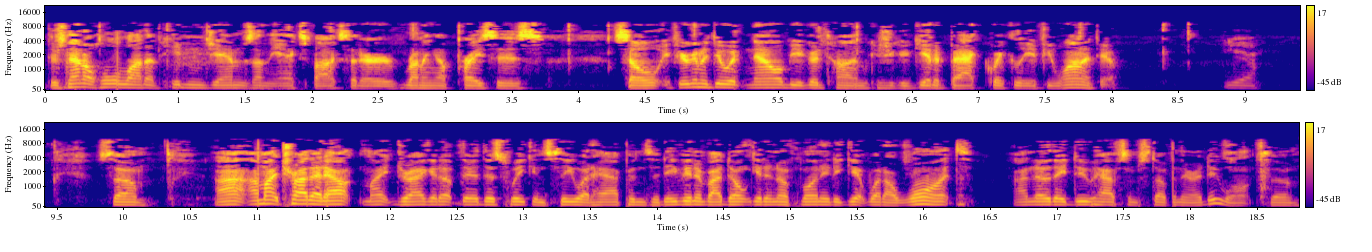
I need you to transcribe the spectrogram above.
There's not a whole lot of hidden gems on the Xbox that are running up prices. So if you're going to do it now would be a good time because you could get it back quickly if you wanted to. Yeah. So, I, I might try that out, might drag it up there this week and see what happens. And even if I don't get enough money to get what I want, I know they do have some stuff in there I do want. So,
